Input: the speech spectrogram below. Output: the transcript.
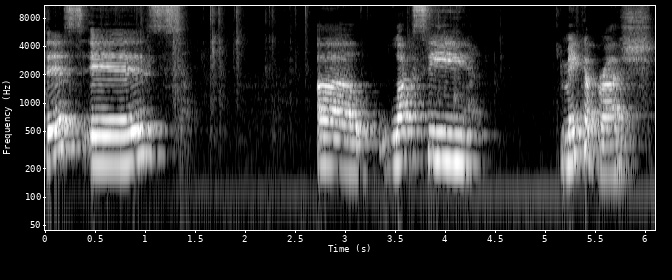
this is a Luxie makeup brush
